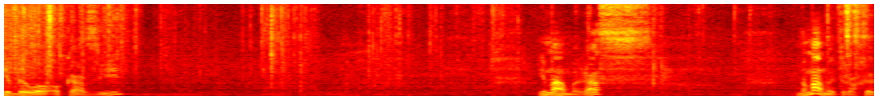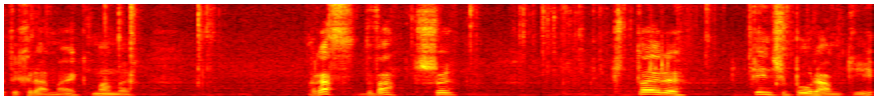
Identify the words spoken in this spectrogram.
nie było okazji. I mamy raz. No mamy trochę tych ramek. Mamy raz, dwa, trzy, cztery, pięć i pół ramki.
